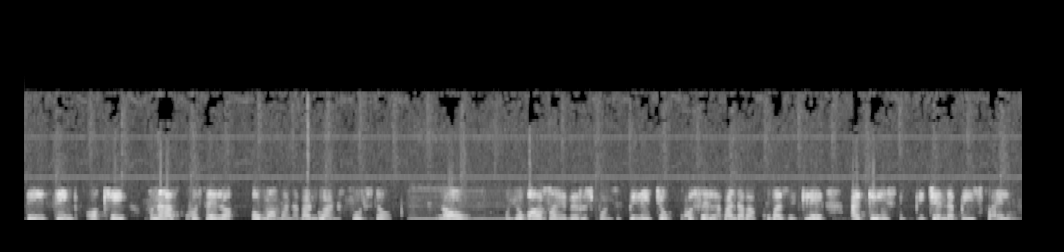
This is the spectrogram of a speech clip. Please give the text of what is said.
they think, okay, funeka sikhusele omama nabantwana full stop. No, you also have a responsibility yokukhusela abantu abakhubazekileyo against gender-based violence.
